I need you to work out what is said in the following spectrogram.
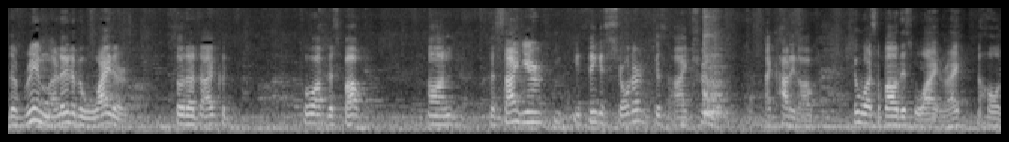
the rim a little bit wider so that I could pull up the spout. On the side here, you think it's shorter because I trimmed it. I cut it off. It was about this wide, right? The whole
